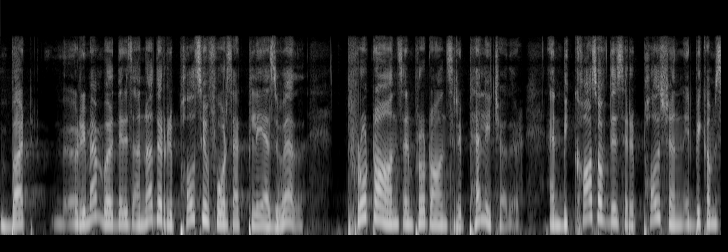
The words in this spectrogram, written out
but uh, remember there is another repulsive force at play as well. Protons and protons repel each other. And because of this repulsion, it becomes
